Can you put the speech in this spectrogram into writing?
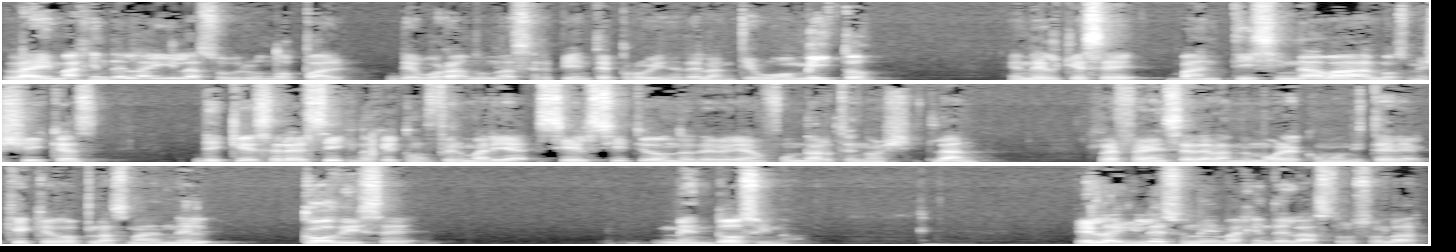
La imagen del águila sobre un nopal devorando una serpiente proviene del antiguo mito, en el que se vaticinaba a los mexicas de que ese era el signo que confirmaría si el sitio donde deberían fundar Tenochtitlán, referencia de la memoria comunitaria que quedó plasmada en el Códice Mendocino. El águila es una imagen del astro solar,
